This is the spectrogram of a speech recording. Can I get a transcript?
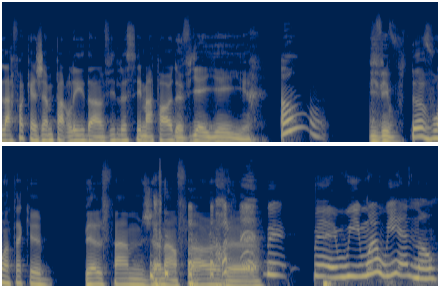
la fois que j'aime parler dans la vie, là, c'est ma peur de vieillir. Oh. Vivez-vous ça, vous, en tant que belle femme jeune en fleurs? euh, Mais, mais oui, moi, oui, elle, non.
